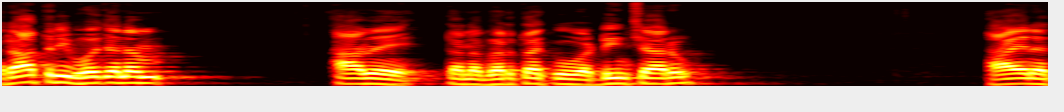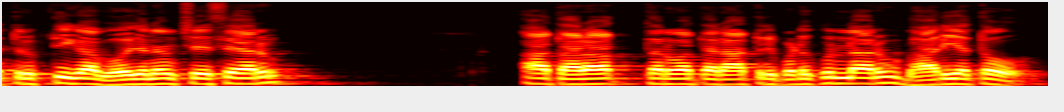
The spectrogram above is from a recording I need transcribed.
రాత్రి భోజనం ఆమె తన భర్తకు వడ్డించారు. ఆయన తృప్తిగా భోజనం చేశారు. ఆ తరా తర్వాత రాత్రి పడుకున్నారు. భార్యతో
